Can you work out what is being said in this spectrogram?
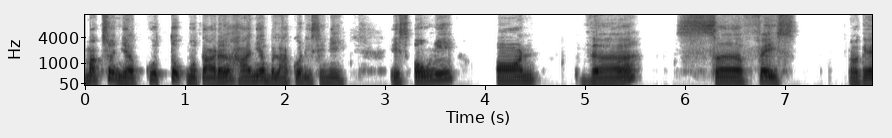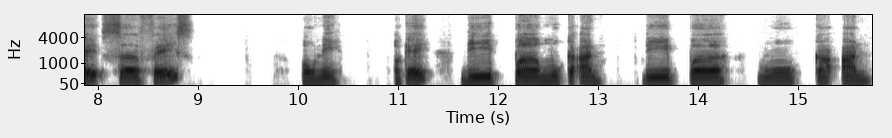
Maksudnya, kutub utara hanya berlaku di sini. It's only on the surface. Okay, surface only. Okay, di permukaan, di permukaan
